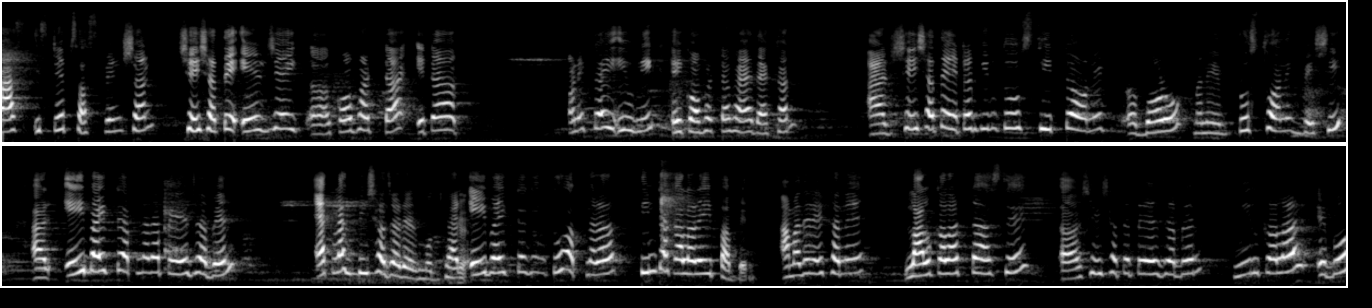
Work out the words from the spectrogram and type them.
পাঁচ স্টেপ সাসপেনশন সেই সাথে এর যে কভারটা এটা অনেকটাই ইউনিক এই কভারটা ভাইয়া দেখান। আর সেই সাথে এটার কিন্তু সিটটা অনেক বড় মানে প্রস্থ অনেক বেশি। আর এই বাইকটা আপনারা পেয়ে যাবেন এক লাখ বিশ হাজারের মধ্যে। আর এই বাইকটা কিন্তু আপনারা তিনটা কালারেই পাবেন। আমাদের এখানে লাল কালারটা আছে সেই সাথে পেয়ে যাবেন নীল কালার এবং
